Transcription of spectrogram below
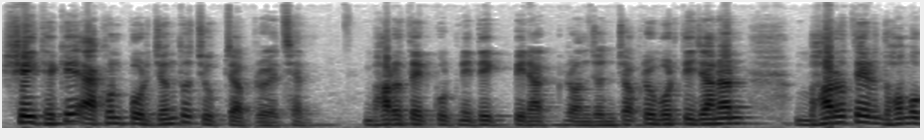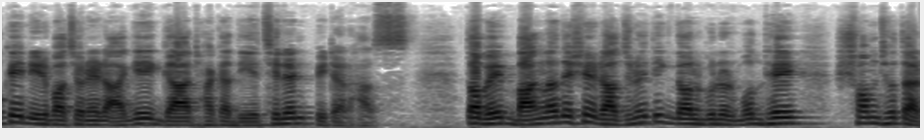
সেই থেকে এখন পর্যন্ত চুপচাপ রয়েছেন। ভারতের কূটনীতিক পিনাক রঞ্জন চক্রবর্তী জানান, ভারতের ধমকে নির্বাচনের আগে গা ঢাকা দিয়েছিলেন পিটার হাস। তবে বাংলাদেশের রাজনৈতিক দলগুলোর মধ্যে সমঝোতার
